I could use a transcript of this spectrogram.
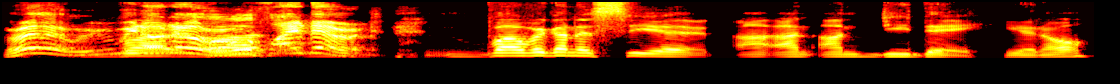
Well, we, but, don't know. But, we'll find out. But we're gonna see it on on D Day. You know.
